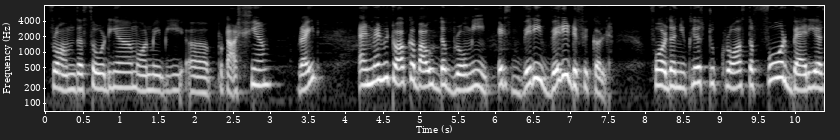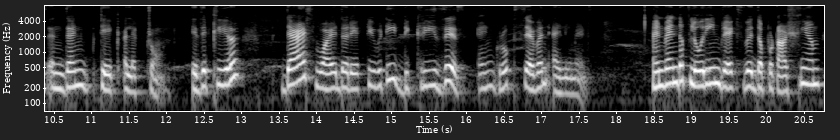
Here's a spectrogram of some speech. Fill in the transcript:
from the sodium or maybe uh, potassium, right? And when we talk about the bromine, it's very, very difficult for the nucleus to cross the four barriers and then take electron. Is it clear? That's why the reactivity decreases in group 7 elements. And when the fluorine reacts with the potassium,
